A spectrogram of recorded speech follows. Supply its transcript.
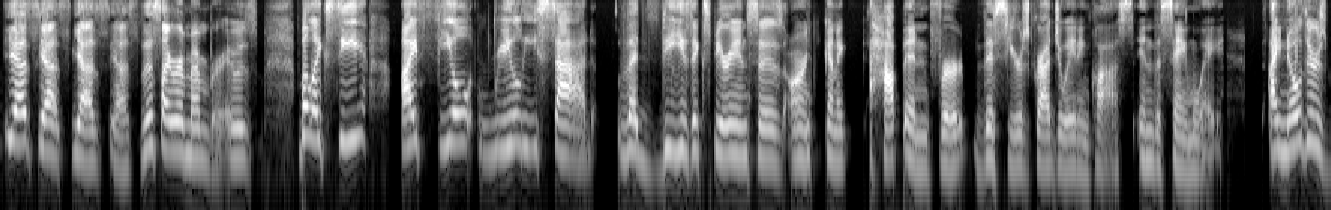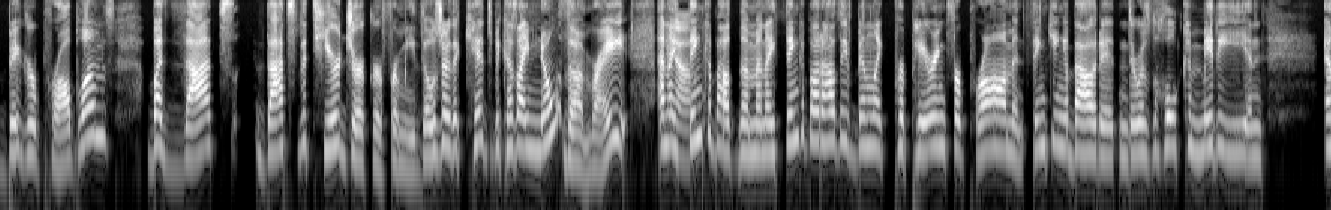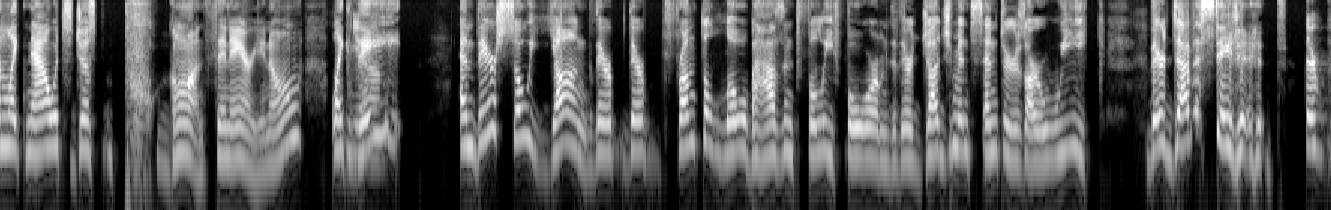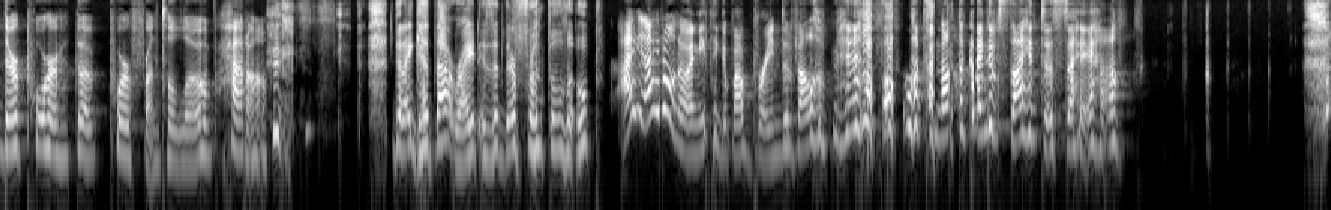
Yes, yes, yes, yes. This I remember. It was, but like, see, I feel really sad that these experiences aren't going to happen for this year's graduating class in the same way. I know there's bigger problems, but that's that's the tearjerker for me. Those are the kids because I know them, right? And yeah. I think about them and I think about how they've been like preparing for prom and thinking about it and there was the whole committee and and like now it's just gone thin air, you know? Like yeah. they and they're so young their their frontal lobe hasn't fully formed their judgment centers are weak they're devastated they're they're poor the poor frontal lobe hat on did i get that right is it their frontal lobe i i don't know anything about brain development that's not the kind of scientist i am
